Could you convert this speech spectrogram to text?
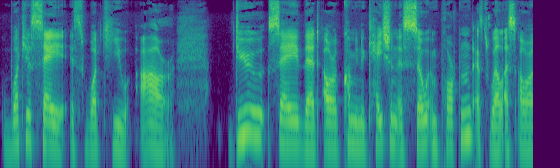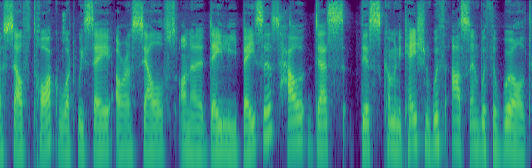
What you say is what you are. Do you say that our communication is so important as well as our self talk, what we say ourselves on a daily basis? How does this communication with us and with the world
